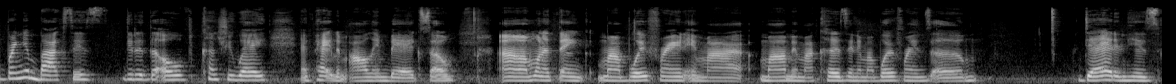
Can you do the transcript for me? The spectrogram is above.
bringing boxes. Did it the old country way and packed them all in bags. So um, I want to thank my boyfriend and my mom and my cousin and my boyfriend's um, dad and his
